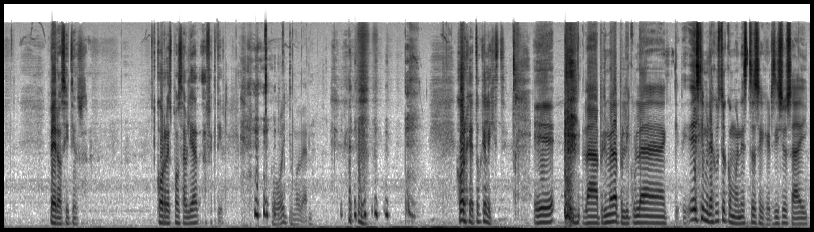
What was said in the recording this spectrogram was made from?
Pero sí tienes razón. Corresponsabilidad afectiva. Uy, tu moderno. Jorge, ¿tú qué elegiste? Eh, la primera película. Es que mira, justo como en estos ejercicios hay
